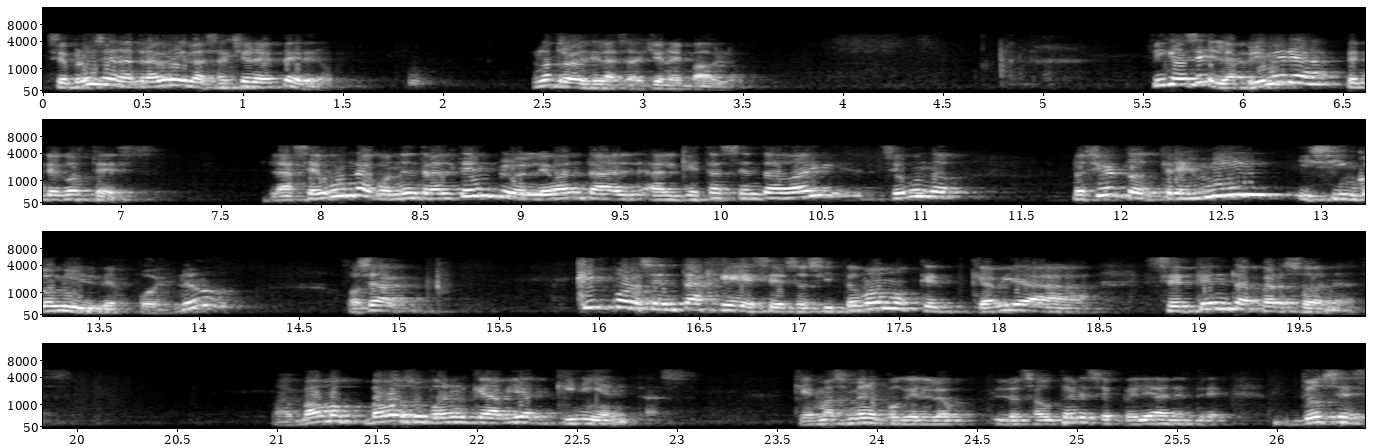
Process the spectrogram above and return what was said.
se producen a través de las acciones de Pedro, no a través de las acciones de Pablo. Fíjense, la primera, Pentecostés. La segunda, cuando entra al templo, levanta al, que está sentado ahí. Segundo, ¿no es cierto? 3.000 y 5.000 después, ¿no? O sea, ¿qué porcentaje es eso? Si tomamos que, había 70 personas, vamos, vamos a suponer que había 500, que es más o menos porque lo- los autores se pelean entre 12,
